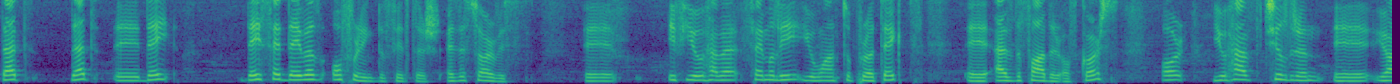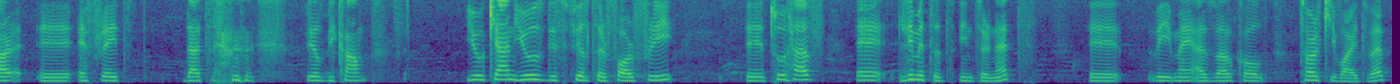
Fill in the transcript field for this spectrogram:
that that they they said they was offering the filter as a service. If you have a family you want to protect, as the father, of course, or you have children, uh, you are uh, afraid that will become. You can use this filter for free to have a limited internet. Uh, we may as well call Turkey Wide Web.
